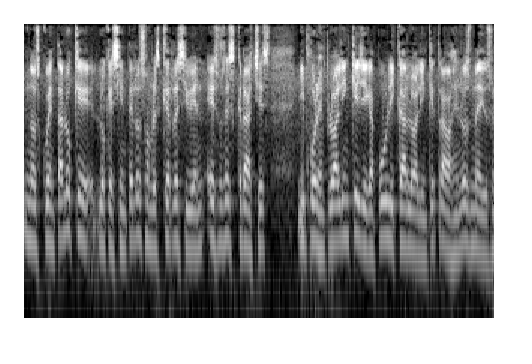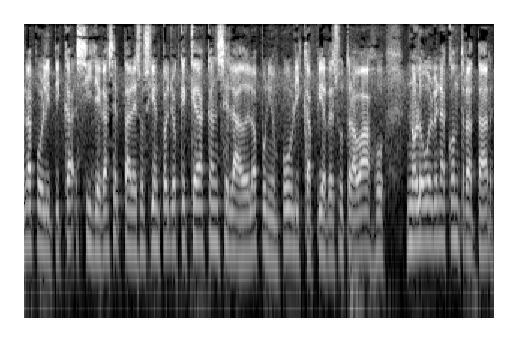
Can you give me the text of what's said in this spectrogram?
nos cuenta lo que, lo que sienten los hombres que reciben esos scratches y, por ejemplo, alguien que llega a publicarlo, alguien que trabaja en los medios, en la política, si llega a aceptar eso, siento yo que queda cancelado de la opinión pública, pierde su trabajo, no lo vuelven a contratar.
